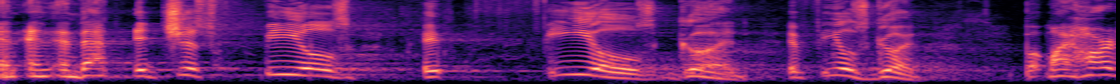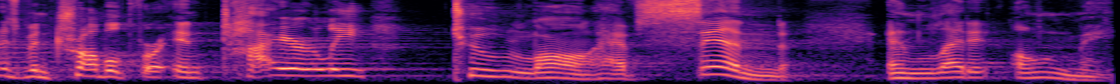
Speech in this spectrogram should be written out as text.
And, and, and that it just feels, it feels good. It feels good. But my heart has been troubled for entirely too long. I have sinned and let it own me.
